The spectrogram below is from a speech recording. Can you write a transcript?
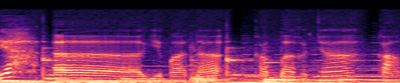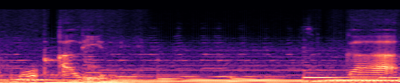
ya eh, gimana kabarnya kamu kali ini? Semoga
